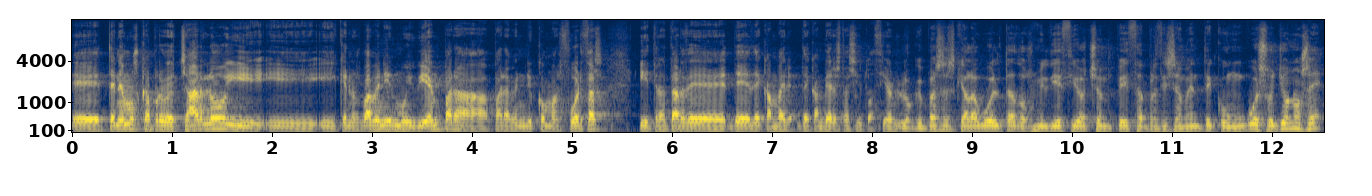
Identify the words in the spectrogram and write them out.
eh, tenemos que aprovecharlo y, que nos va a venir muy bien para, venir con más fuerzas y tratar de, cambiar, esta situación. Lo que pasa es que a la vuelta 2018 empieza precisamente con un hueso. Yo no sé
